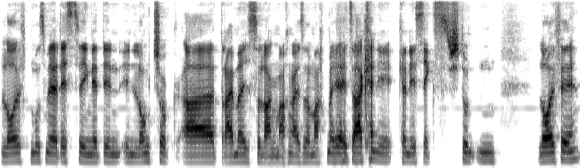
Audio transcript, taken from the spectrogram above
läuft, muss man ja deswegen nicht in, in Longjog äh, dreimal so lang machen. Also macht man ja jetzt auch keine, keine sechs Stunden Läufe,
